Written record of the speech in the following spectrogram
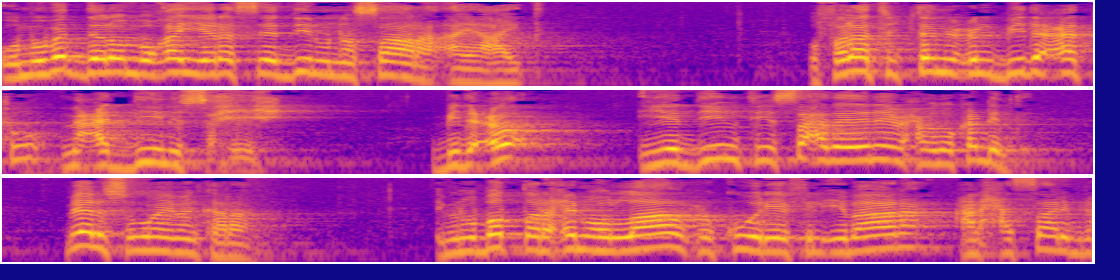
Oo mubadelo muayara sida diinu nasaara ay ahayd. Falaa tujtamicu lbidcatu maca diin saxiix bidco iyo diintii saxdeeda nebi maxamed uu ka dhintay meel isuguma iman karaan. Ibnu ba raximah llah wuxuu ku wariyey fi libaana can xasaan ibni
